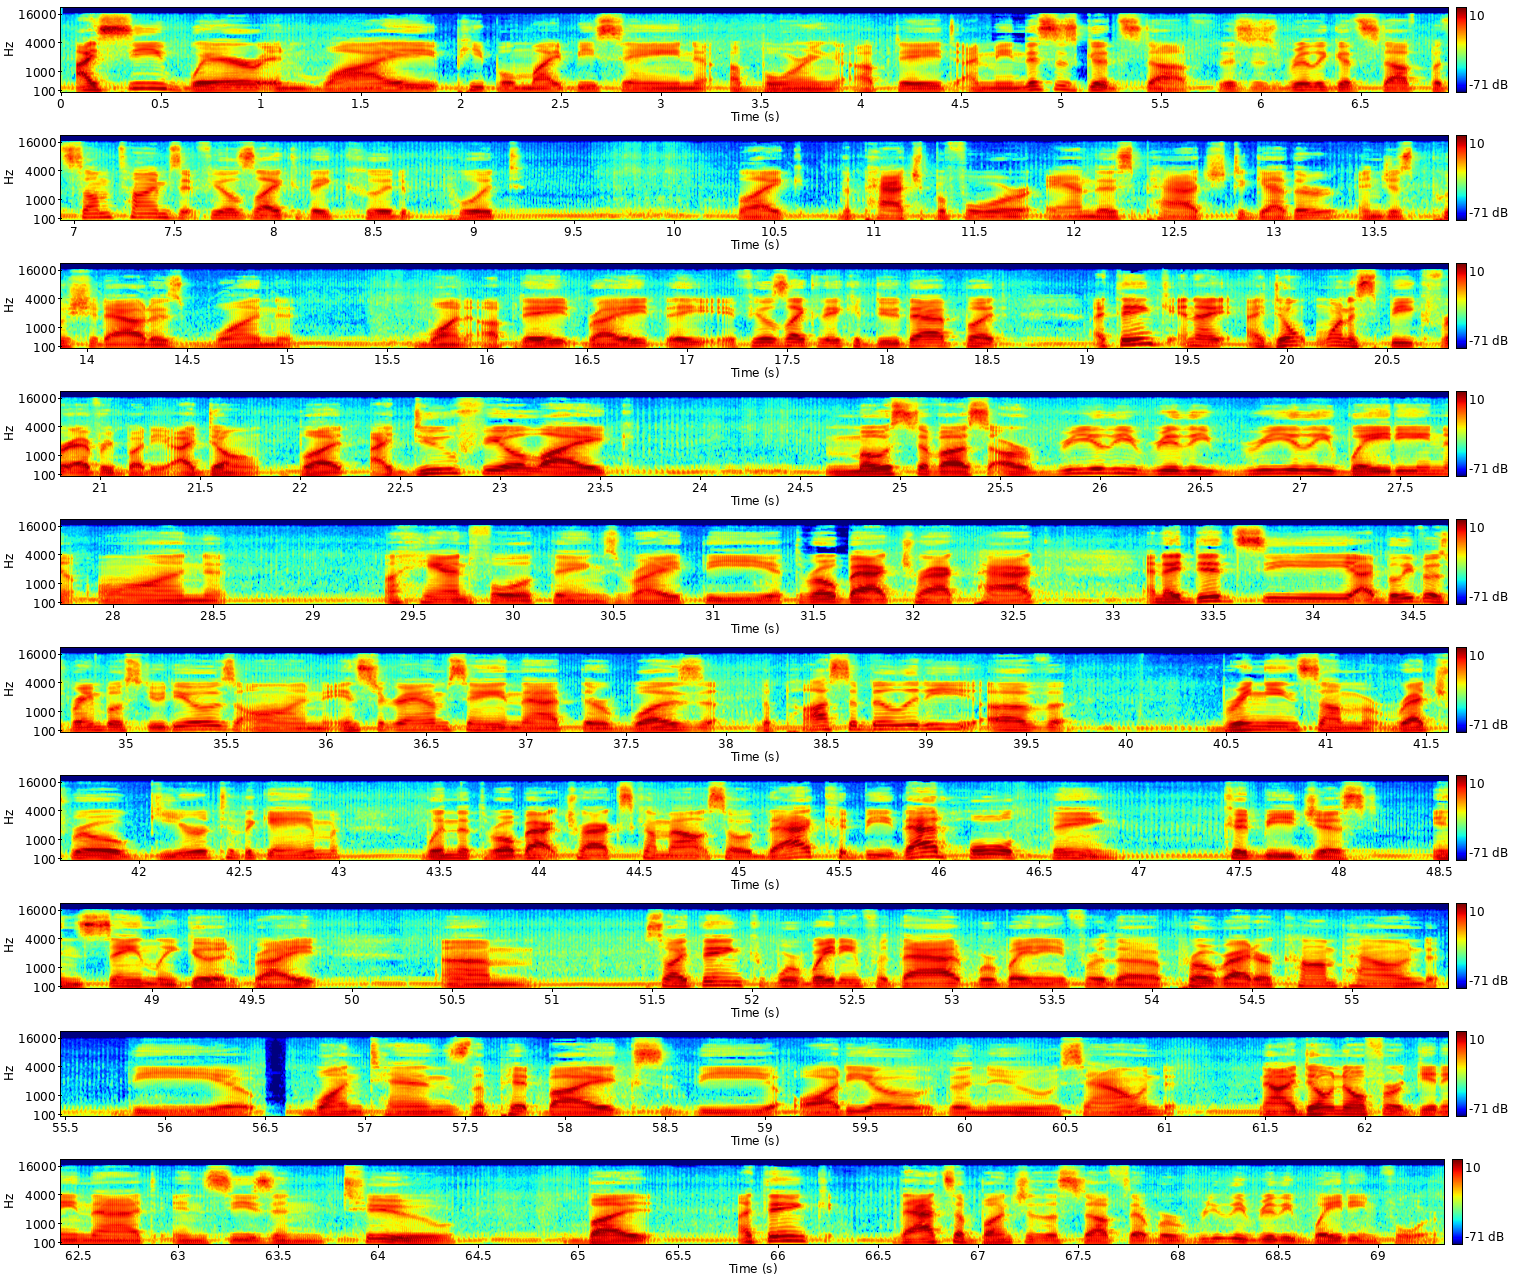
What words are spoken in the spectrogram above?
I see where and why people might be saying a boring update. I mean, this is good stuff. This is really good stuff, but sometimes it feels like they could put like the patch before and this patch together and just push it out as one one update, right? They it feels like they could do that, but I think and I I don't want to speak for everybody. I don't, but I do feel like most of us are really really really waiting on a handful of things, right? The throwback track pack and I did see, I believe it was Rainbow Studios on Instagram saying that there was the possibility of bringing some retro gear to the game when the throwback tracks come out. So that could be that whole thing could be just insanely good, right? Um, so I think we're waiting for that. We're waiting for the Pro Rider compound, the 110s, the pit bikes, the audio, the new sound. Now I don't know if we're getting that in season two, but I think that's a bunch of the stuff that we're really, really waiting for.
